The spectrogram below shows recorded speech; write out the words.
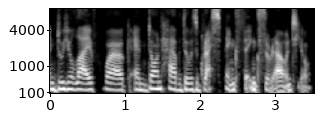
and do your life work and don't have those grasping things around you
